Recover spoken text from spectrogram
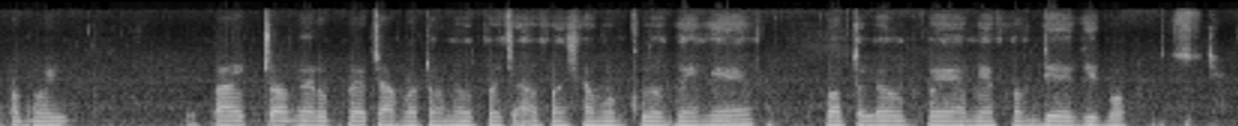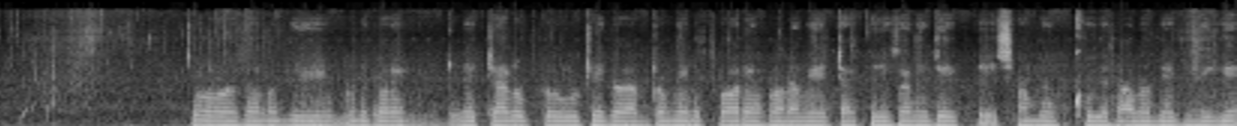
এখন ওই কয়েক টঙের উপরে যাব টঙের উপরে পর শামুকগুলো ভেঙে, বোতলের উপরে আমি এখন দিয়ে দিব। তো আমি মনে করেন এটার উপরে উঠে গেলাম। টঙের পর এখন আমি এটাকে এখানে রেখে শামুক খুলে ভালো নিয়ে ভেঙে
